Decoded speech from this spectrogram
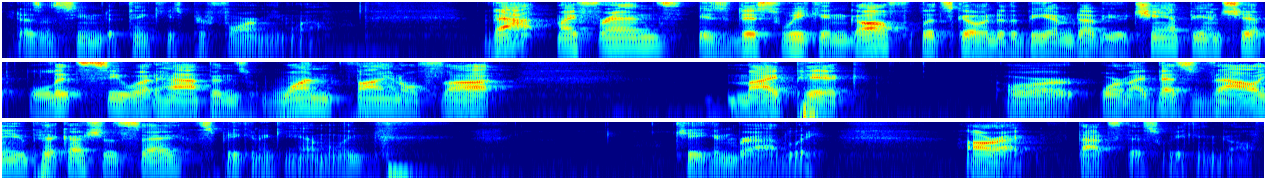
He doesn't seem to think he's performing well. That, my friends, is this week in golf. Let's go into the BMW Championship. Let's see what happens. One final thought. My pick, or or my best value pick, I should say. Speaking of gambling, Keegan Bradley. All right, that's this week in golf.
